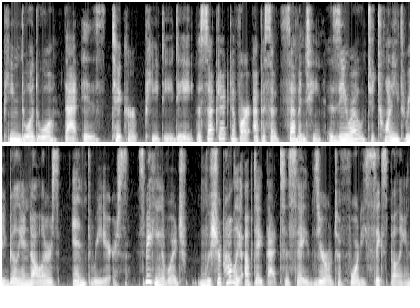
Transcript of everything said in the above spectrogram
Pinduoduo, that is ticker PDD, the subject of our episode 17, 0 to $23 billion in three years. Speaking of which, we should probably update that to say 0 to $46 billion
